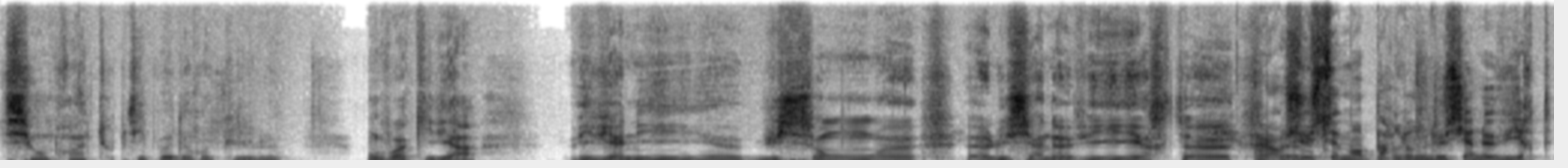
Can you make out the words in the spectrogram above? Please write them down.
si on prend un tout petit peu de recul, on voit qu'il y a Viviani, euh, Buisson, euh, euh, Lucien Neuwirth. Alors justement, parlons de Lucien Neuwirth.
